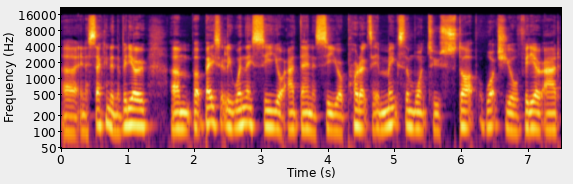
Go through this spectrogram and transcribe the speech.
uh, in a second in the video. Um, but basically when they see your ad then and see your product, it makes them want to stop, watch your video ad,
